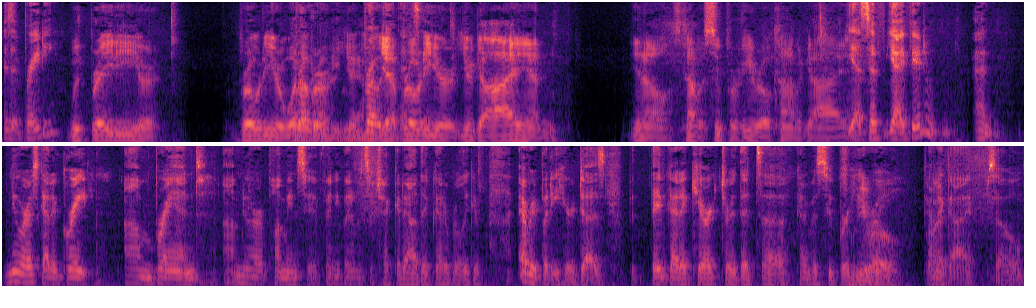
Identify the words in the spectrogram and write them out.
Is it Brady? with Brady or Brody or whatever? Brody, Your- yeah. Brody, yeah, Brody, your your guy, and you know, it's kind of a superhero kind of a guy. Yes. If yeah, if you hadn't, and New Era's got a great um, brand, um, New Era Plumbing. So if anybody wants to check it out, they've got a really good. Everybody here does, but they've got a character that's a kind of a superhero Superhero, kind right. of guy. So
